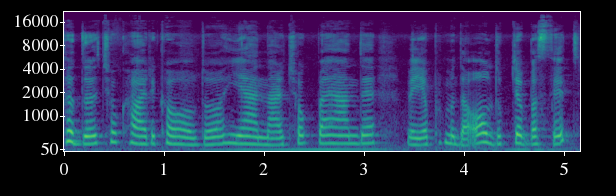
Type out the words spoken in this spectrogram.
Tadı çok harika oldu. Yiyenler çok beğendi ve yapımı da oldukça basit.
